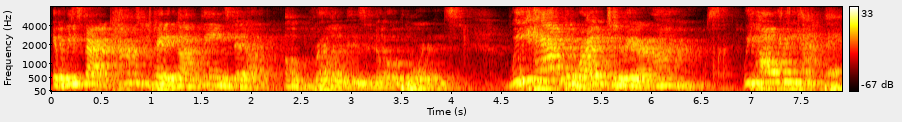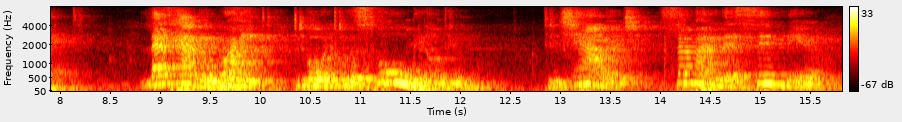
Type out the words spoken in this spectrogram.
if we start concentrating on things that are of relevance and of importance. We have the right to bear arms. We already got that. Let's have the right to go into a school building to challenge somebody that's sitting there,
